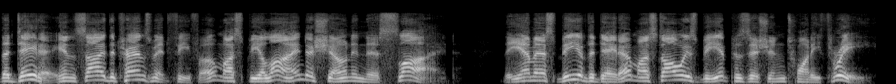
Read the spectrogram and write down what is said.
The data inside the transmit FIFO must be aligned as shown in this slide. The MSB of the data must always be at position 23.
